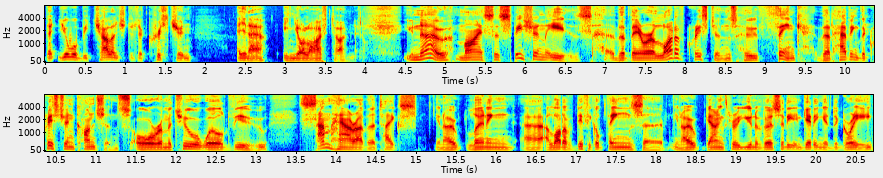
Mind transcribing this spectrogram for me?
that you will be challenged as a Christian, you know, in your lifetime now. You know, my suspicion is that there are a lot of Christians who think that having the Christian conscience or a mature worldview somehow or other takes you know, learning uh, a lot of difficult things, uh, you know, going through university and getting a degree.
